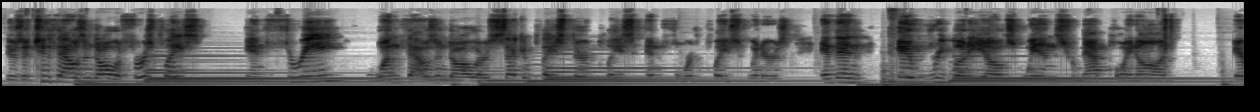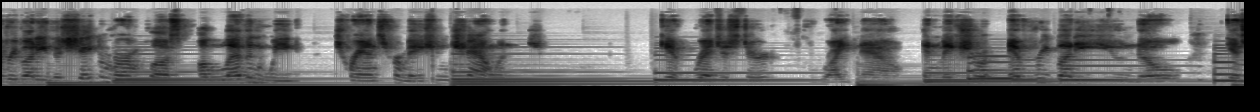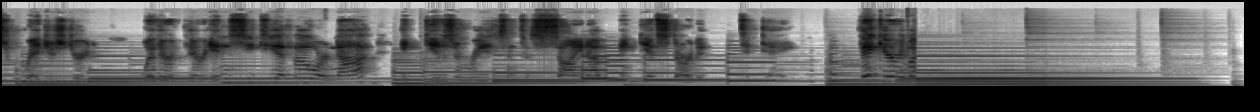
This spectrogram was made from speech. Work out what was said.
There's a $2,000 first place and three $1,000 second place, third place, and fourth place winners. And then everybody else wins from that point on. Everybody, the Shape and Burn Plus 11 week transformation challenge. Get registered right now and make sure everybody you know gets registered. Whether they're in CTFO or not, it gives them reason to sign up and get started today. Thank you, everybody.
